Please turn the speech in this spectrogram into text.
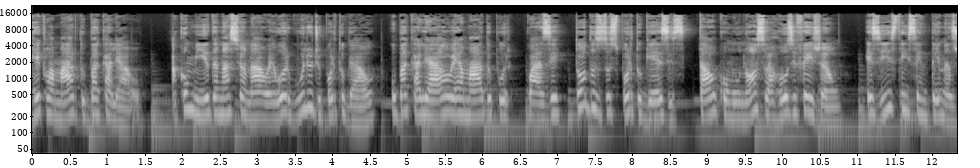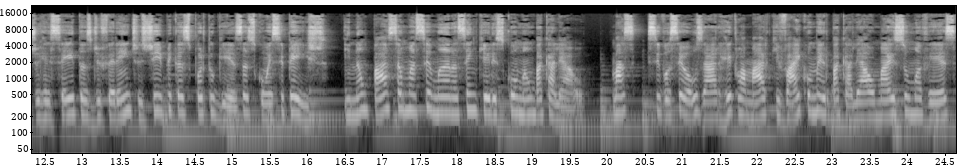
Reclamar do bacalhau. A comida nacional é o orgulho de Portugal. O bacalhau é amado por quase todos os portugueses, tal como o nosso arroz e feijão. Existem centenas de receitas diferentes típicas portuguesas com esse peixe, e não passa uma semana sem que eles comam bacalhau. Mas, se você ousar reclamar que vai comer bacalhau mais uma vez,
